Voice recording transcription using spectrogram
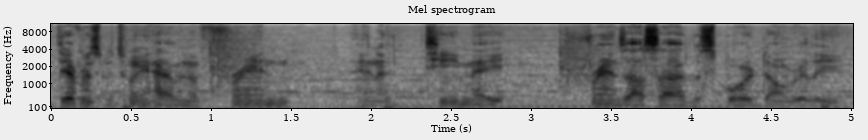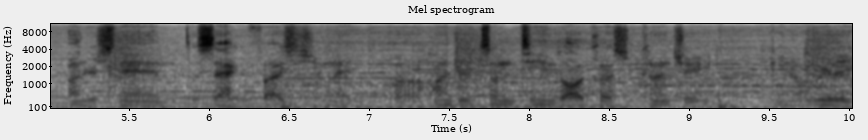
The difference between having a friend and a teammate. Friends outside of the sport don't really understand the sacrifices you make. A hundred some teams all across the country, you know, really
